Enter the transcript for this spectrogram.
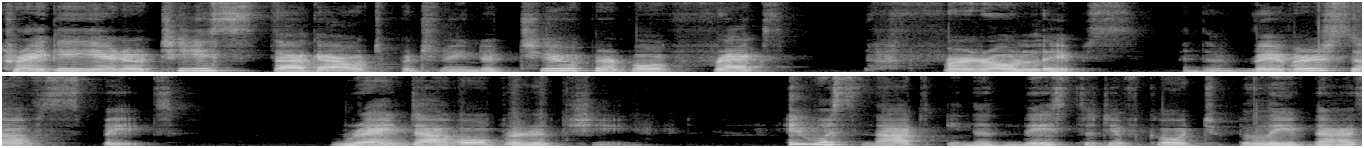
Craggy yellow teeth stuck out between the two purple frankfurter lips, and the rivers of spit ran down over the chin. It was not in the least difficult to believe that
